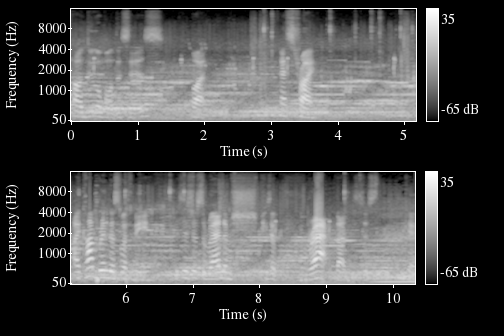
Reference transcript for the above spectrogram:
how doable this is, but let's try. I can't bring this with me. This is just a random piece of crap that's just... okay.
